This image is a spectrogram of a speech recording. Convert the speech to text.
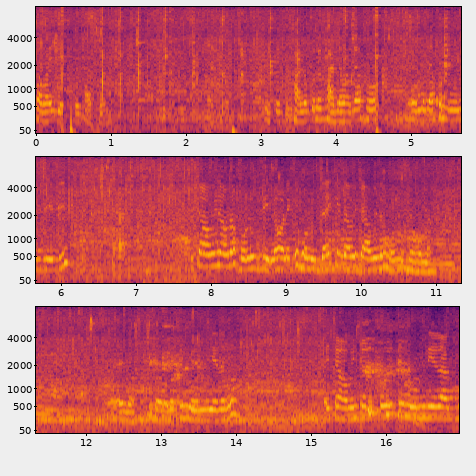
সবাই দেখতে থাকো। ভালো করে ভাজা ভাজা হোক। মধ্যে এখন নুন দিয়ে দিই। চাউমিনে আমরা হলুদ দিই না, অনেকে হলুদ দেয়, কিন্তু আমি চাউমিনে হলুদ দেবো না। দেখো একটু নুন দিয়ে দেবো। এই চাউমিনটার উপরে একটু নুন দিয়ে রাখব।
